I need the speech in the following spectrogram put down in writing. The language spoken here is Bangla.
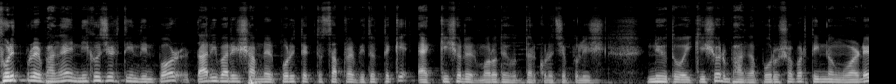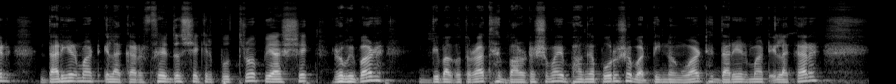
ফরিদপুরের ভাঙায় নিখোঁজের তিন দিন পর তারই বাড়ির সামনের পরিত্যক্ত চাপড়ার ভিতর থেকে এক কিশোরের মরদেহ উদ্ধার করেছে পুলিশ। নিহত ওই কিশোর ভাঙ্গা পৌরসভার তিন নং ওয়ার্ডের দাঁড়িয়ার মাঠ এলাকার ফেরদোস শেখের পুত্র পিয়াস শেখ। রবিবার দিবাগত রাত বারোটার সময় ভাঙ্গা পৌরসভার তিন নং ওয়ার্ড দাঁড়িয়ার মাঠ এলাকার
